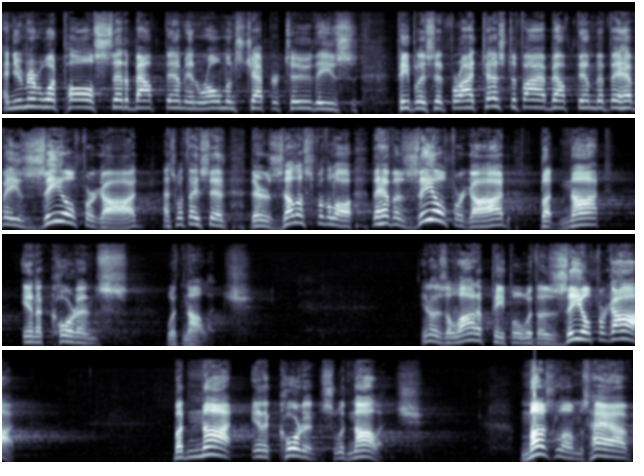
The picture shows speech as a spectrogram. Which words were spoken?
And you remember what Paul said about them in Romans chapter 2? These people, he said, For I testify about them that they have a zeal for God. That's what they said. They're zealous for the law. They have a zeal for God, but not in accordance with knowledge. You know, there's a lot of people with a zeal for God, but not in accordance with knowledge. Muslims have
